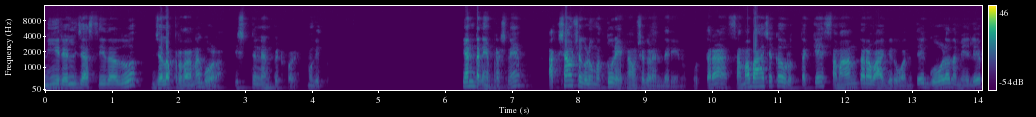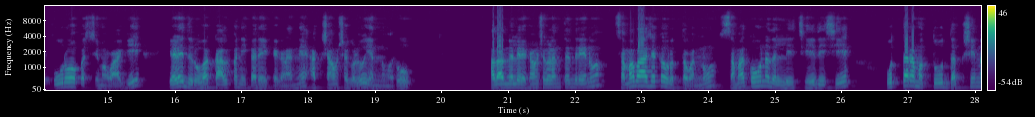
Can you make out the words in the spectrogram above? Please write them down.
ನೀರೆಲ್ಲಿ ಜಾಸ್ತಿ ಇದೆ? ಅದು ಜಲಪ್ರಧಾನ ಗೋಳ. ಇಷ್ಟು ನೆನ್ಪಿಟ್ಕೊಳ್ಳಿ. ಮುಗೀತು. ಎಂಟನೇ ಪ್ರಶ್ನೆ. ಅಕ್ಷಾಂಶಗಳು ಮತ್ತು ರೇಖಾಂಶಗಳೆಂದರೇನು? ಉತ್ತರ, ಸಮಭಾಜಕ ವೃತ್ತಕ್ಕೆ ಸಮಾಂತರವಾಗಿರುವಂತೆ ಗೋಳದ ಮೇಲೆ ಪೂರ್ವ ಪಶ್ಚಿಮವಾಗಿ ಎಳೆದಿರುವ ಕಾಲ್ಪನಿಕ ರೇಖೆಗಳನ್ನೇ ಅಕ್ಷಾಂಶಗಳು ಎನ್ನುವರು. ಅದಾದ್ಮೇಲೆ ರೇಖಾಂಶಗಳಂತಂದ್ರೇನು? ಸಮಭಾಜಕ ವೃತ್ತವನ್ನು ಸಮಕೋನದಲ್ಲಿ ಛೇದಿಸಿ ಉತ್ತರ ಮತ್ತು ದಕ್ಷಿಣ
